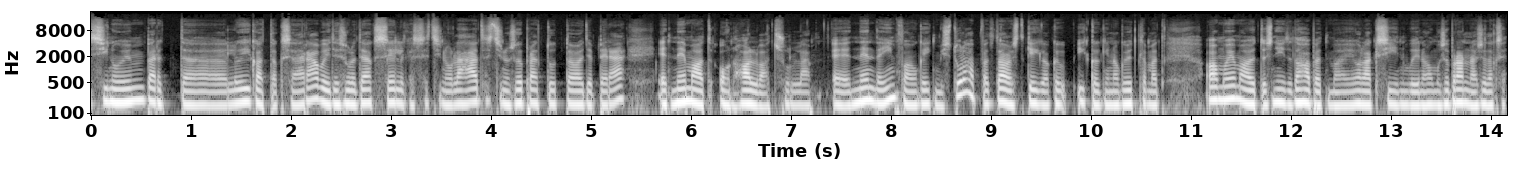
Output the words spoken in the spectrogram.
sinu ümbert äh, lõigatakse ära või te sulle tehakse selgeks, et sinu lähedased, sinu sõbrad, tuttavad ja pere, et nemad on halvad sulle. Nende info, kõik, mis tuleb, vaata tavaliselt keegi hakkab ikkagi nagu ütlema, et aa, mu ema ütles nii, ta tahab, et ma ei oleks siin või no mu sõbrannas öeldakse,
